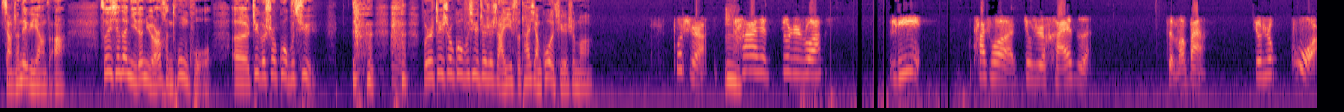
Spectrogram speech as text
想成那个样子啊。所以现在你的女儿很痛苦，呃，这个事儿过不去，不是这事儿过不去，这是啥意思？她想过去是吗？不是，嗯他就是说离，她说就是孩子怎么办？就是过，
